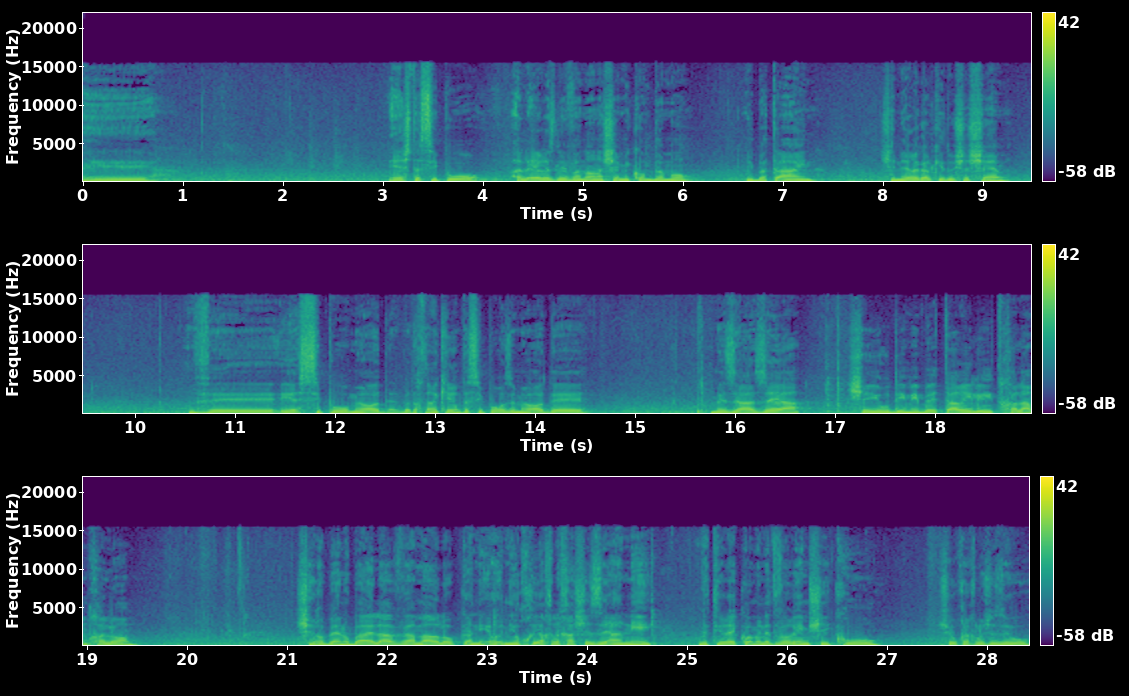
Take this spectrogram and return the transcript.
אה, יש את הסיפור על ארז לבנון, השם ייקום דמו, מבת עין, שנהרג על קידוש השם, ויש סיפור מאוד, בטח אתם מכירים את הסיפור הזה, מאוד אה, מזעזע, שיהודי מביתר עילית חלם חלום, שרבנו בא אליו ואמר לו, אני, אני אוכיח לך שזה אני, ותראה כל מיני דברים שיקרו, שהוכיח לו שזה הוא,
